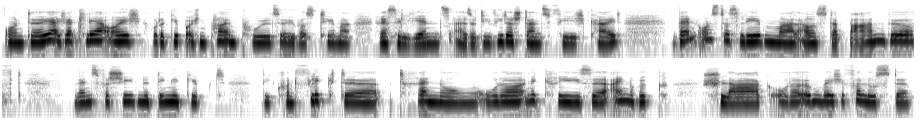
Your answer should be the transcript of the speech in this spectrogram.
Und äh, ja, ich erkläre euch oder gebe euch ein paar Impulse über das Thema Resilienz, also die Widerstandsfähigkeit. Wenn uns das Leben mal aus der Bahn wirft, wenn es verschiedene Dinge gibt, wie Konflikte, Trennung oder eine Krise, ein Rückschlag oder irgendwelche Verluste,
